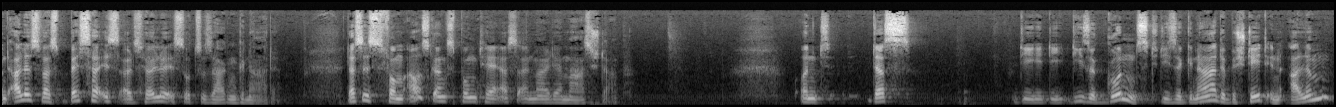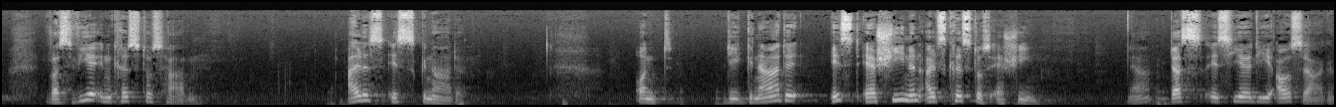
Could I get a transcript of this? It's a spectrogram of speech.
Und alles, was besser ist als Hölle, ist sozusagen Gnade. Das ist vom Ausgangspunkt her erst einmal der Maßstab. Und das, die, die, diese Gunst, diese Gnade besteht in allem, was wir in Christus haben. Alles ist Gnade. Und die Gnade ist erschienen, als Christus erschien. Ja, das ist hier die Aussage.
